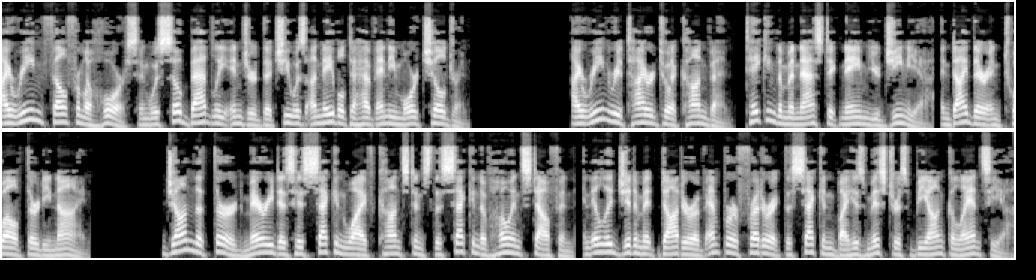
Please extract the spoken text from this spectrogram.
Irene fell from a horse and was so badly injured that she was unable to have any more children. Irene retired to a convent, taking the monastic name Eugenia, and died there in 1239. John III married as his second wife Constance II of Hohenstaufen, an illegitimate daughter of Emperor Frederick II by his mistress Bianca Lancia.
